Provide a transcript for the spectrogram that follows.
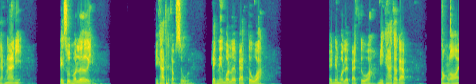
จากหน้านี้ เลขศูนย์หมดเลย มีค่าเท่ากับศูนย์เลขหนึ่งหมดเลยแปดตัว เลขหนึ่งหมดเลยแปดตัว มีค่าเท่ากับสองร้อย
